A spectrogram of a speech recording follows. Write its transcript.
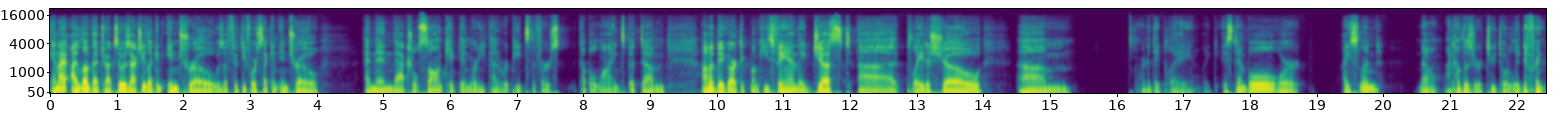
and I, I love that track. So it was actually like an intro. It was a 54 second intro. And then the actual song kicked in where he kind of repeats the first couple lines. But um, I'm a big Arctic Monkeys fan. They just uh, played a show. Um, where did they play? Like Istanbul or Iceland? No, I know those are two totally different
